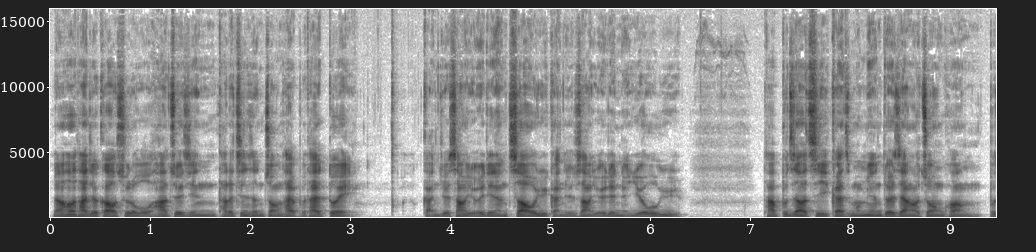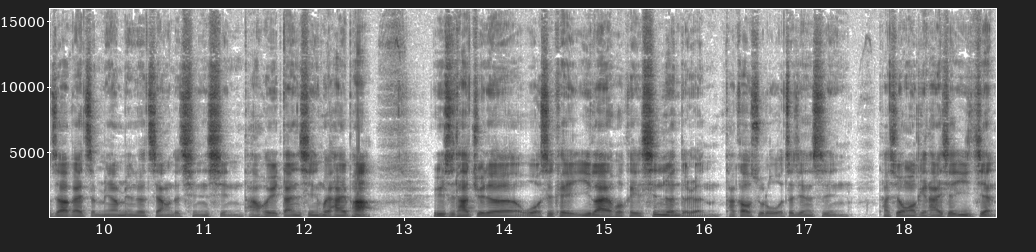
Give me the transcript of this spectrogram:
然后他就告诉了我，他最近他的精神状态不太对，感觉上有一点点躁郁，感觉上有一点点忧郁。他不知道自己该怎么面对这样的状况，不知道该怎么样面对这样的情形，他会担心，会害怕。于是他觉得我是可以依赖或可以信任的人。他告诉了我这件事情，他希望我给他一些意见。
